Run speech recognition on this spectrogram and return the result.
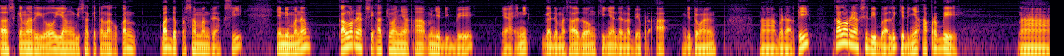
uh, skenario yang bisa kita lakukan pada persamaan reaksi yang di mana kalau reaksi acuannya A menjadi B, ya ini gak ada masalah dong, kinya adalah B per A, gitu kan. Nah, berarti kalau reaksi dibalik jadinya A per B. Nah,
